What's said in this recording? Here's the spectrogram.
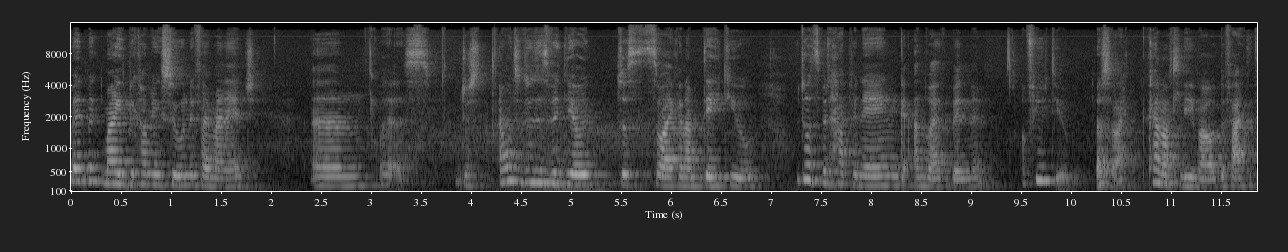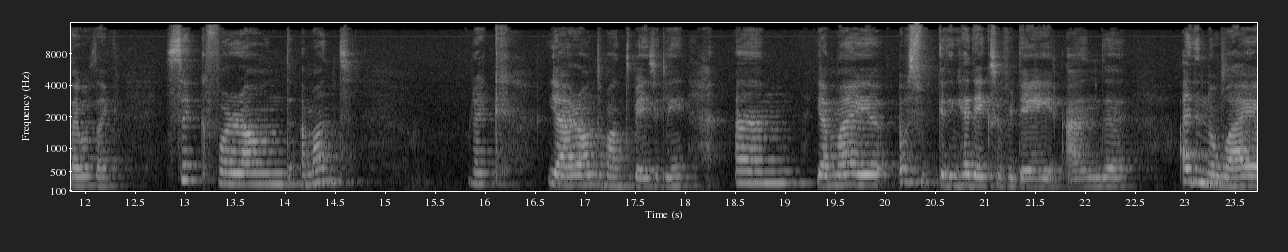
might, might be coming soon if I manage. Um, what else? Just I want to do this video just so I can update you with what's been happening and where I've been of YouTube. So I cannot leave out the fact that I was like sick for around a month. Like yeah, around a month basically. Um, yeah, my I was getting headaches every day and uh, I didn't know why.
